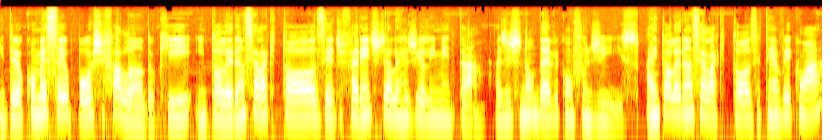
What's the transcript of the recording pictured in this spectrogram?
Então eu comecei o post falando que intolerância à lactose é diferente de alergia alimentar. A gente não deve confundir isso. A intolerância à lactose tem a ver com a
